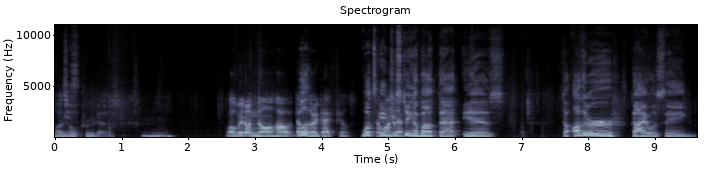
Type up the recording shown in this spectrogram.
Well, his He's- whole crew does. Mm. Well, we don't know how the Well, other guy feels. What's The one that interesting about that is the other guy was saying,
